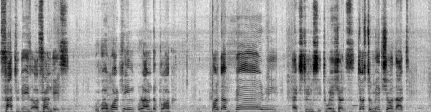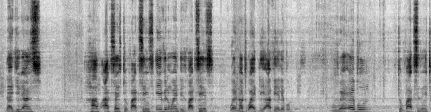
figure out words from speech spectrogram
Saturdays or Sundays. We were working round the clock under very extreme situations just to make sure that Nigerians have access to vaccines even when these vaccines were not widely available. We were able to vaccinate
